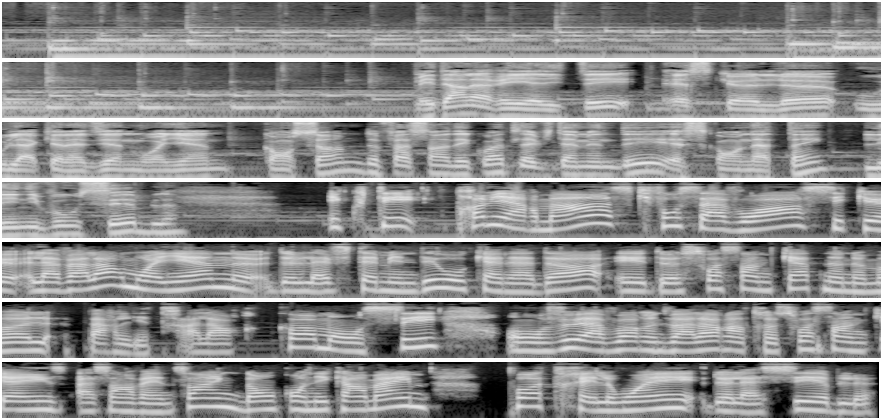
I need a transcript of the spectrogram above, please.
Mais dans la réalité, est-ce que le ou la Canadienne moyenne consomme de façon adéquate la vitamine D? Est-ce qu'on atteint les niveaux cibles? Écoutez, premièrement, ce qu'il faut savoir, c'est que la valeur moyenne de la vitamine D au Canada est de 64 nanomoles par litre. Alors, comme on sait, on veut avoir une valeur entre 75 à 125, donc on est quand même pas très loin de la cible.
